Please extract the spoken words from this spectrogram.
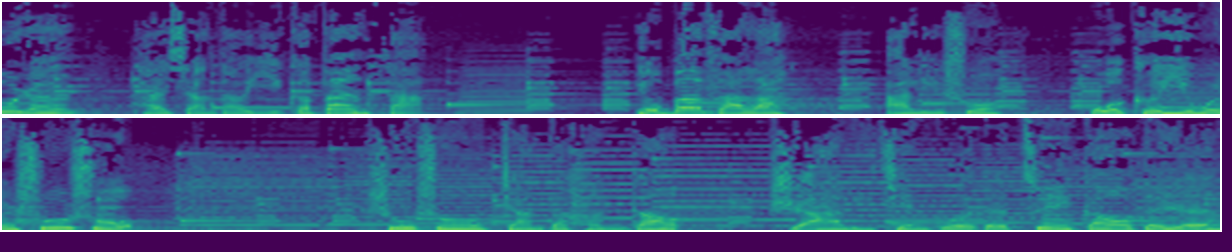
忽然，他想到一个办法，有办法了。阿丽说：“我可以问叔叔。”叔叔长得很高，是阿丽见过的最高的人。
